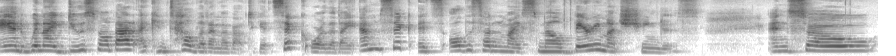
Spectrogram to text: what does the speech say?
and when I do smell bad, I can tell that I'm about to get sick or that I am sick. It's all of a sudden my smell very much changes. And so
